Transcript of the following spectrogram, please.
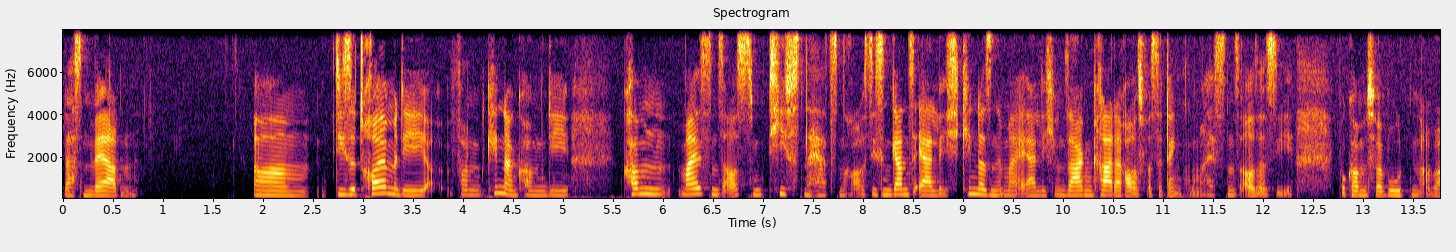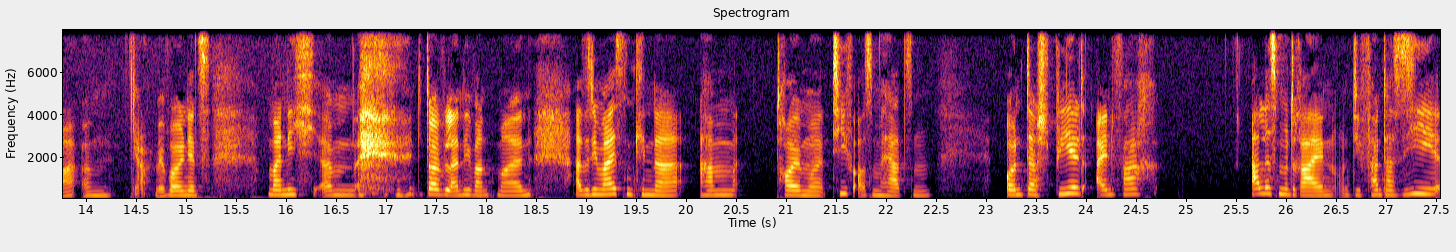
lassen werden. Ähm, diese Träume, die von Kindern kommen, die kommen meistens aus dem tiefsten Herzen raus. Die sind ganz ehrlich. Kinder sind immer ehrlich und sagen gerade raus, was sie denken meistens, außer sie bekommen es verboten. Aber ähm, ja, wir wollen jetzt mal nicht ähm, die Teufel an die Wand malen. Also die meisten Kinder haben Träume tief aus dem Herzen. Und da spielt einfach alles mit rein und die Fantasie,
